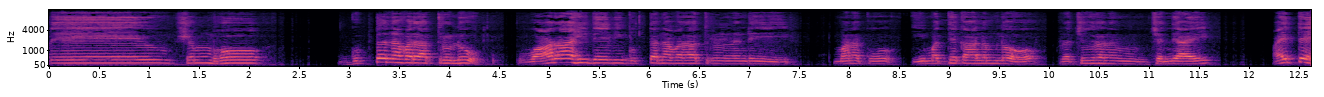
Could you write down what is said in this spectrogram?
దేవ్ శంభో గుప్త నవరాత్రులు. వారాహిదేవి గుప్త నవరాత్రుల నుండి మనకు ఈ మధ్య కాలంలో ప్రచురణం చెందాయి. అయితే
